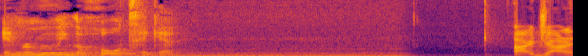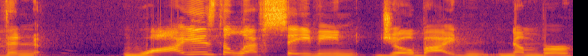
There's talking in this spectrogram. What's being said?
in removing the whole ticket. All right, Jonathan, why is the left saving Joe Biden number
